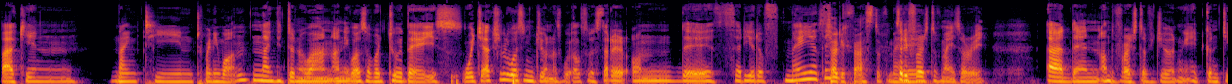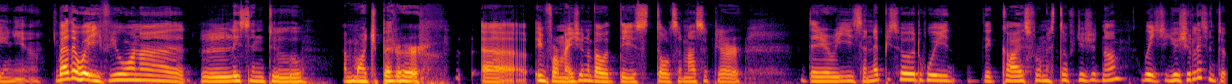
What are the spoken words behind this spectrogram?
back in 1921 1921, and it was over two days, which actually was in June as well. So it started on the 30th of May, I think. 31st of may 31st of May, sorry. And then on the 1st of June, it continued. By the way, if you want to listen to a much better uh, information about this Tulsa massacre, there is an episode with the guys from Stuff You Should Know, which you should listen to.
